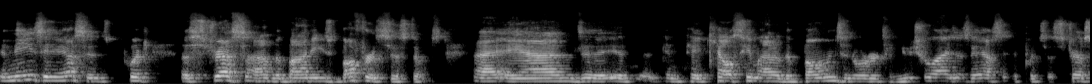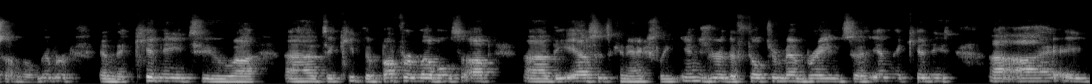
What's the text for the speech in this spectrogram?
And these acids put a stress on the body's buffer systems. Uh, and uh, it can take calcium out of the bones in order to neutralize this acid. It puts a stress on the liver and the kidney to, uh, uh to keep the buffer levels up. Uh, the acids can actually injure the filter membranes uh, in the kidneys. a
